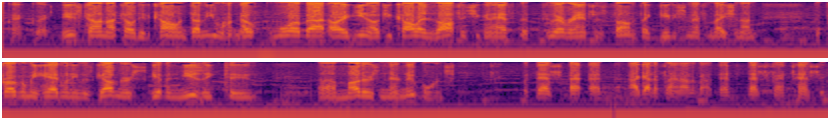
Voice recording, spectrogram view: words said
Okay, great. You just tell him I told you to call and tell him you want to know more about, or you know, if you call at his office, you can ask the, whoever answers the phone if they can give you some information on the program he had when he was governor, giving music to uh, mothers and their newborns. But that's I, I, I got to find out about that. That's fantastic.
